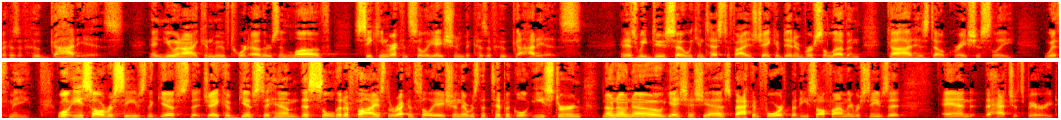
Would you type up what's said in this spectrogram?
because of who God is. And you and I can move toward others in love, seeking reconciliation because of who God is. And as we do so, we can testify, as Jacob did in verse 11 God has dealt graciously with me. Well, Esau receives the gifts that Jacob gives to him. This solidifies the reconciliation. There was the typical Eastern, no, no, no, yes, yes, yes, back and forth, but Esau finally receives it, and the hatchet's buried.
